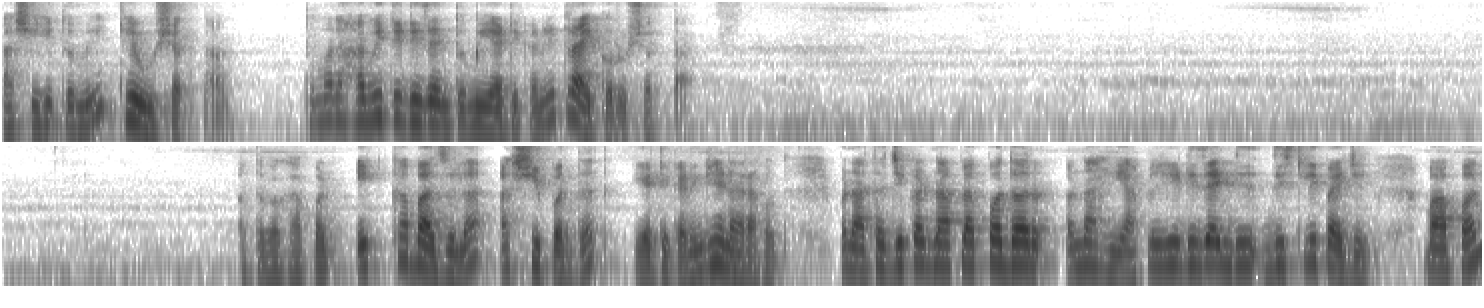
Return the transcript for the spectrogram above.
अशीही तुम्ही ठेवू शकता. तुम्हाला हवी ती डिझाईन तुम्ही या ठिकाणी ट्राय करू शकता. आता बघा आपण एका बाजूला अशी पद्धत या ठिकाणी घेणार आहोत. पण आता जिकडनं आपला पदर नाही आपली ही डिझाईन दि दिसली पाहिजे मग आपण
